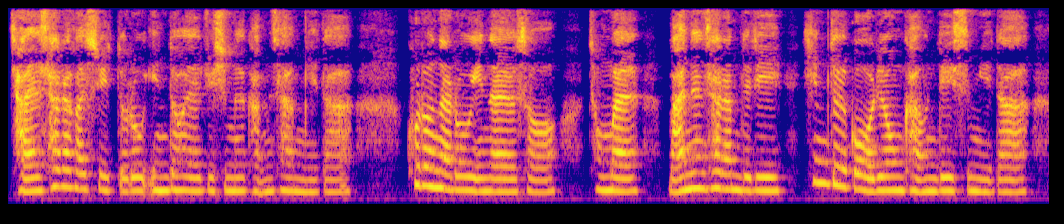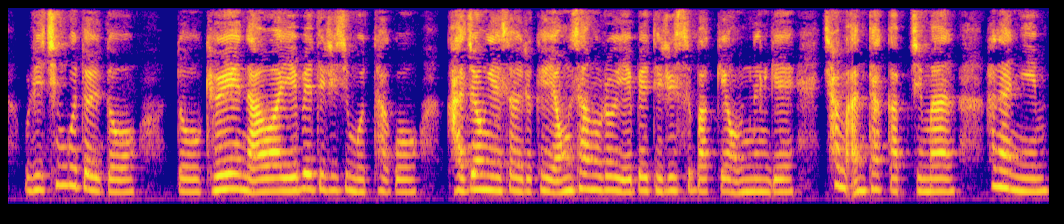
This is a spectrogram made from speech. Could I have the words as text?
잘 살아갈 수 있도록 인도하여 주심을 감사합니다. 코로나로 인하여서 정말 많은 사람들이 힘들고 어려운 가운데 있습니다. 우리 친구들도 또 교회에 나와 예배 드리지 못하고 가정에서 이렇게 영상으로 예배 드릴 수밖에 없는 게 참 안타깝지만 하나님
